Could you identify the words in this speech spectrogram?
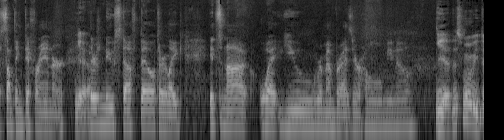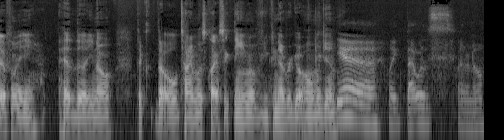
something different or Yeah, there's new stuff built or like it's not what you remember as your home. You know? Yeah, this movie definitely had the you know the the old timeless classic theme of you can never go home again. Yeah, like that was I don't know.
